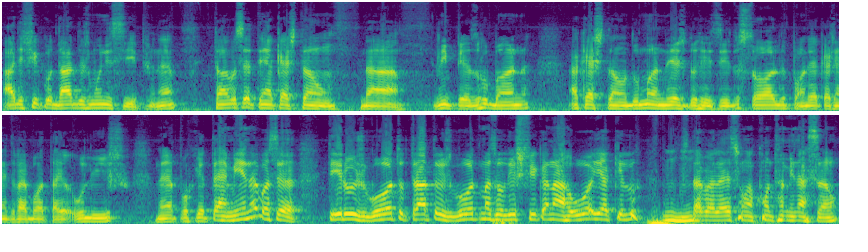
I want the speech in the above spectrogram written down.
à dificuldade dos municípios, né? Então você tem a questão da limpeza urbana, a questão do manejo do resíduo sólido, para onde é que a gente vai botar o lixo, né? Porque termina, você tira o esgoto, trata o esgoto, mas o lixo fica na rua e aquilo uhum. estabelece uma contaminação,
